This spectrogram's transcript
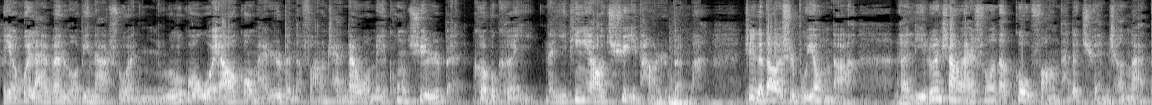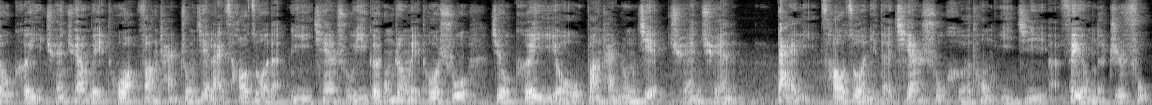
也会来问罗宾大叔：你如果我要购买日本的房产，但我没空去日本，可不可以？那一定要去一趟日本吗？这个倒是不用的啊。呃，理论上来说呢，购房它的全程啊都可以全权委托房产中介来操作的，你签署一个公证委托书，就可以由房产中介全权代理操作你的签署合同以及费用的支付。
